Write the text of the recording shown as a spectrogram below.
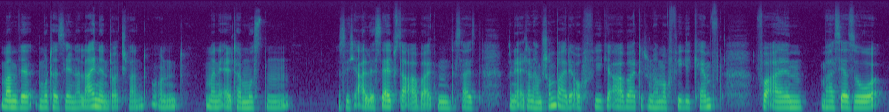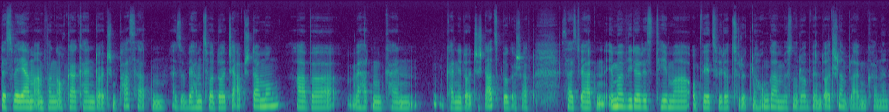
waren wir Mutterseelen alleine in Deutschland und meine Eltern mussten sich alles selbst erarbeiten. Das heißt, meine Eltern haben schon beide auch viel gearbeitet und haben auch viel gekämpft. Vor allem war es ja so, dass wir ja am Anfang auch gar keinen deutschen Pass hatten. Also wir haben zwar deutsche Abstammung, aber wir hatten keinen keine deutsche Staatsbürgerschaft. Das heißt, wir hatten immer wieder das Thema, ob wir jetzt wieder zurück nach Ungarn müssen oder ob wir in Deutschland bleiben können.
